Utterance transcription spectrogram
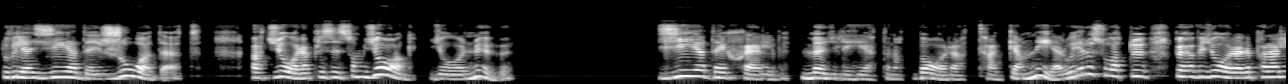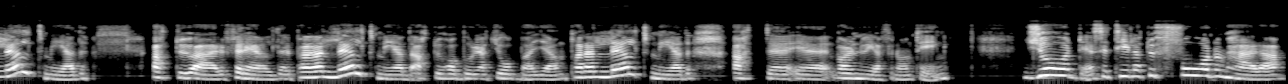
Då vill jag ge dig rådet att göra precis som jag gör nu. Ge dig själv möjligheten att bara tagga ner. Och är det så att du behöver göra det parallellt med att du är förälder, parallellt med att du har börjat jobba igen, parallellt med att eh, eh vad det nu är för någonting. Gör det, se till att du får de här,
